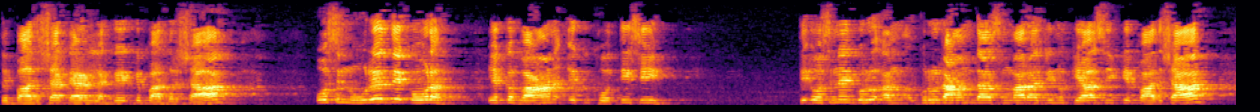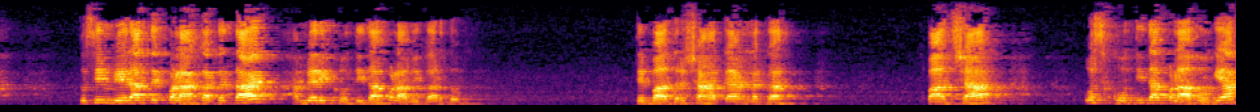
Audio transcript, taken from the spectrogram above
ਤੇ ਬਾਦਸ਼ਾਹ ਕਹਿਣ ਲੱਗੇ ਕਿ, ਬਹਾਦਰ ਸ਼ਾਹ, ਉਸ ਨੂਰੇ ਦੇ ਕੋਲ ਇੱਕ ਵਾਣ, ਇੱਕ ਖੋਤੀ ਸੀ ਤੇ ਉਸਨੇ ਗੁਰੂ ਗੁਰੂ ਰਾਮਦਾਸ ਮਹਾਰਾਜ ਜੀ ਨੂੰ ਕਿਹਾ ਸੀ ਕਿ ਪਾਦਸ਼ਾਹ ਤੁਸੀਂ ਮੇਰਾ ਤੇ ਭਲਾ ਕਰ ਦਿੱਤਾ ਹੈ ਮੇਰੀ ਖੋਤੀ ਦਾ ਭਲਾ ਵੀ ਕਰ ਦਿਓ ਤੇ ਬਹਾਦਰ ਸ਼ਾਹ ਕਹਿਣ ਲੱਗਾ, ਪਾਤਸ਼ਾਹ ਉਸ ਖੋਤੀ ਦਾ ਭਲਾ ਹੋ ਗਿਆ।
